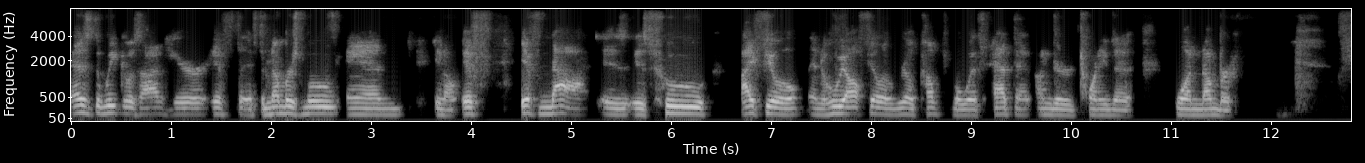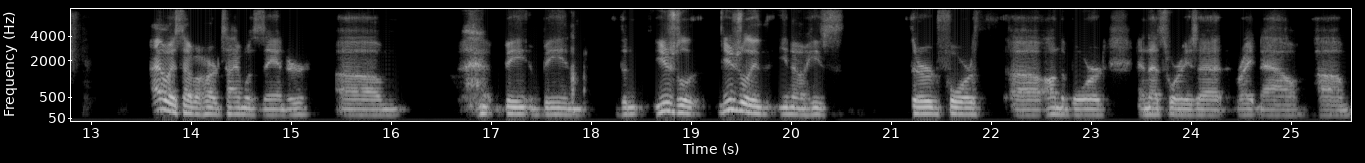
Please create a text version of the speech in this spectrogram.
as the week goes on here if the, if the numbers move and you know if if not is is who I feel and who we all feel are real comfortable with at that under 20 to 1 number. I always have a hard time with Xander um, being being the usually usually you know he's third, fourth uh, on the board, and that's where he's at right now. Um,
